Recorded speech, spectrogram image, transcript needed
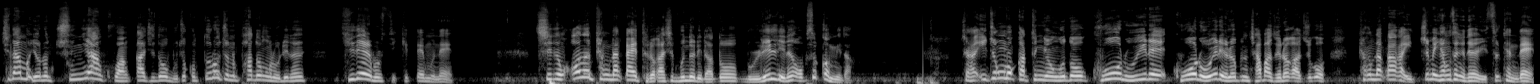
지난번 이런 중요한 구간까지도 무조건 뚫어주는 파동을 우리는 기대해 볼 수 있기 때문에 지금 어느 평단가에 들어가신 분들이라도 물릴 일은 없을 겁니다. 자, 이 종목 같은 경우도 9월 5일에 9월 5일에 여러분 잡아 들어가지고 평단가가 이쯤에 형성이 되어 있을 텐데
